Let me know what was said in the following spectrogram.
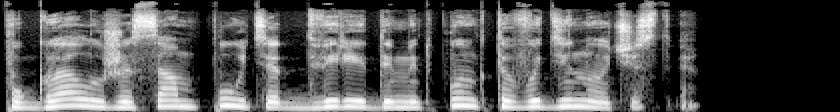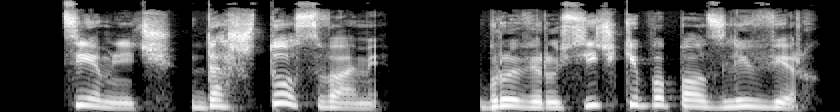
Пугал уже сам путь от двери до медпункта в одиночестве. «Темнич, да что с вами?» Брови русички поползли вверх.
